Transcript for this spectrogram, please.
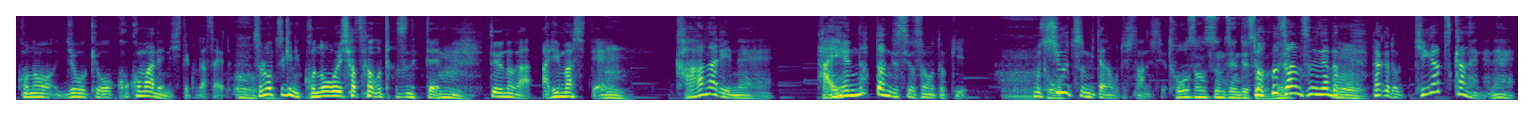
この状況をここまでにしてくださいと、うん。うんその次にこのお医者さんを訪ねて、うん。というのがありまして、うん。かなりね大変だったんですよその時。もう手倒術みたいなことしたんですよ。倒産寸前ですね。倒産寸前だだけど気がつかないんだよね、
